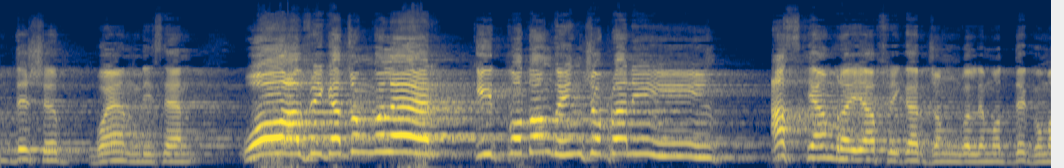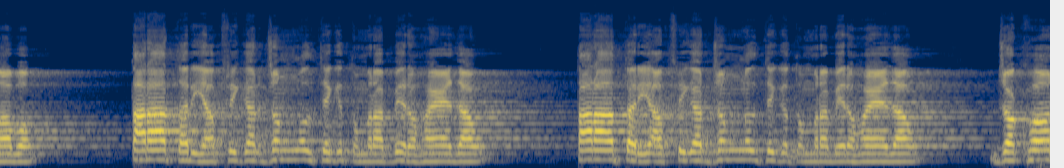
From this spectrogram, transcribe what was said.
উদ্দেশ্যে বয়ান দিছেন, ও আফ্রিকা জঙ্গলের কীট পতঙ্গ হিংস্র প্রাণী, আজকে আমরা এই আফ্রিকার জঙ্গলের মধ্যে ঘুমাবো। তাড়াতাড়ি আফ্রিকার জঙ্গল থেকে তোমরা বের হয়ে যাও। তাড়াতাড়ি আফ্রিকার জঙ্গল থেকে তোমরা বের হয়ে যাও। যখন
